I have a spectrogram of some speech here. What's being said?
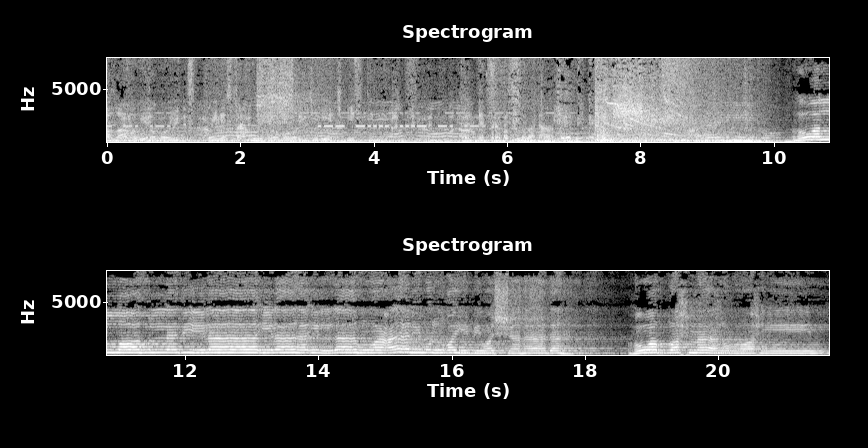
Allahovi robovi koji ne strahuju progovoriti riječ istine pred nepravednim vladama. هو الله الذي لا إله إلا هو عالم الغيب والشهادة هو الرحمن الرحيم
